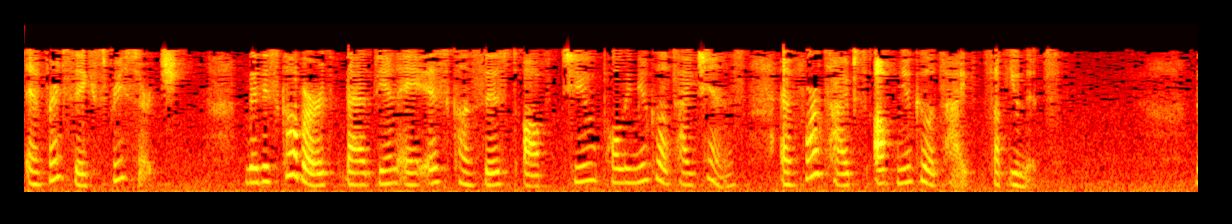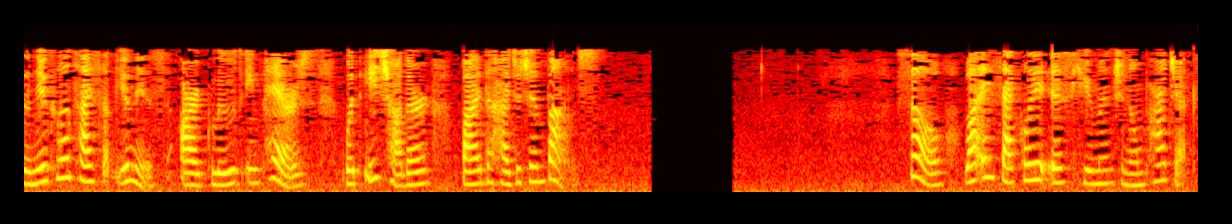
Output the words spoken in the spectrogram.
and Francis' research, they discovered that DNA is consists of two polynucleotide chains and four types of nucleotide subunits. The nucleotide subunits are glued in pairs with each other by the hydrogen bonds. So, what exactly is Human Genome Project?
